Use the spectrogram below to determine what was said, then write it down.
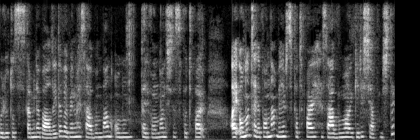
Bluetooth sistemine bağlıydı ve benim hesabımdan onun telefonundan işte Spotify ay onun telefonundan benim Spotify hesabıma giriş yapmıştık.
